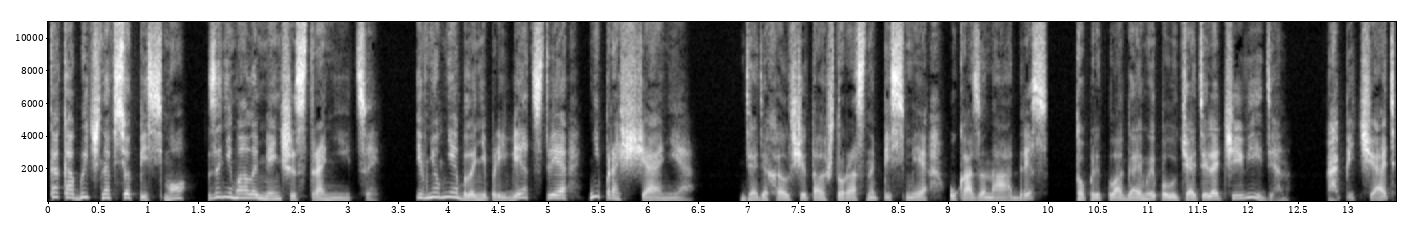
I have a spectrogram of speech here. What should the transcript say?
Как обычно, все письмо занимало меньше страницы, и в нем не было ни приветствия, ни прощания. Дядя Хелл считал, что раз на письме указан адрес, то предполагаемый получатель очевиден, а печать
